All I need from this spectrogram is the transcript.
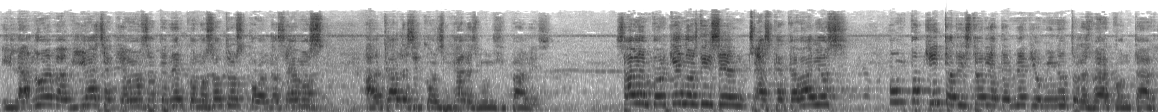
y la nueva Viacha que vamos a tener con nosotros cuando seamos alcaldes y concejales municipales. ¿Saben por qué nos dicen Chascacaballos? Un poquito de historia de medio minuto les voy a contar.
